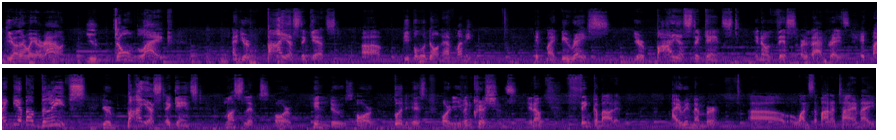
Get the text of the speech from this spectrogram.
the other way around, you don't like and you're biased against um, people who don't have money. It might be race. You're biased against, you know, this or that race. It might be about beliefs. You're biased against Muslims or Hindus or Buddhists or even Christians, you know? Think about it. I remember uh, once upon a time, I,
